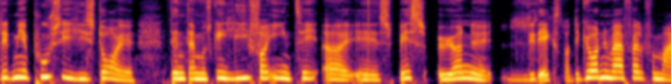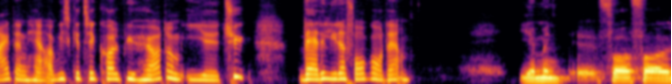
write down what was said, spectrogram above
lidt mere pussy historie. Den, der måske lige får en til at øh, spidse ørerne lidt ekstra. Det gjorde den i hvert fald for mig, den her. Og vi skal til Koldby Hørdum i øh, Thy. Hvad er det lige, der foregår der? Jamen, øh, for, for,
